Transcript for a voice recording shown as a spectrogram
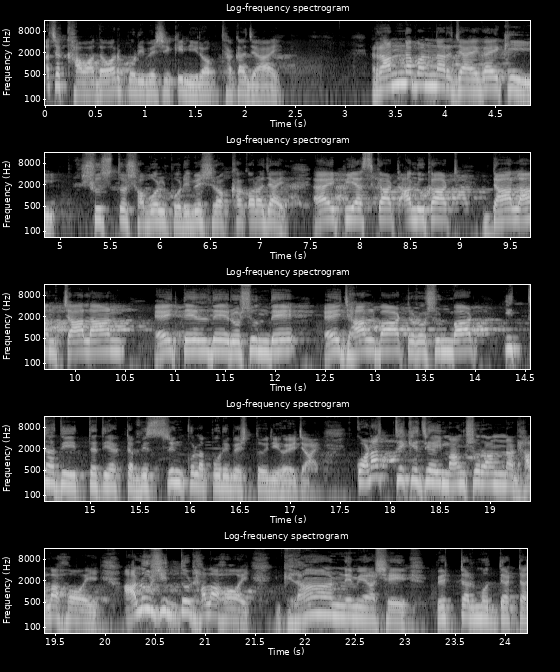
আচ্ছা খাওয়া দাওয়ার পরিবেশে কি নীরব থাকা যায়? রান্না বান্নার জায়গায় কি সুস্থ, সবল পরিবেশ রক্ষা করা যায়। এই পেঁয়াজ কাট, আলু কাট, ডাল আন, চাল আন, এই তেল দে, রসুন দে, এই ঝাল বাট, রসুন বাট, ইত্যাদি ইত্যাদি একটা বিশৃঙ্খলা পরিবেশ তৈরি হয়ে যায়। কড়ার থেকে যে এই মাংস রান্না ঢালা হয়, আলু সিদ্ধ ঢালা হয়, ঘ্রাণ নেমে আসে। পেটটার মধ্যে একটা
